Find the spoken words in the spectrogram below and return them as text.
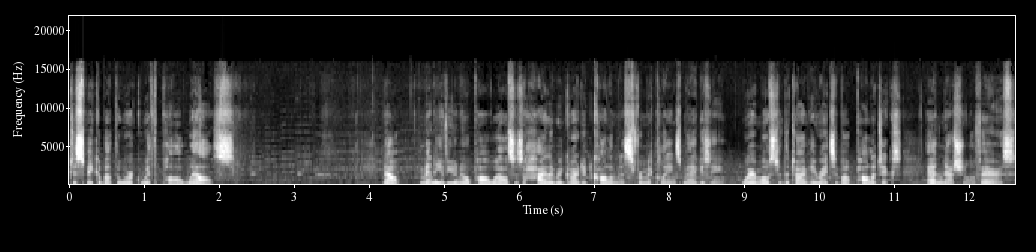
to speak about the work with Paul Wells. Now, many of you know Paul Wells as a highly regarded columnist for Maclean's magazine, where most of the time he writes about politics and national affairs.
